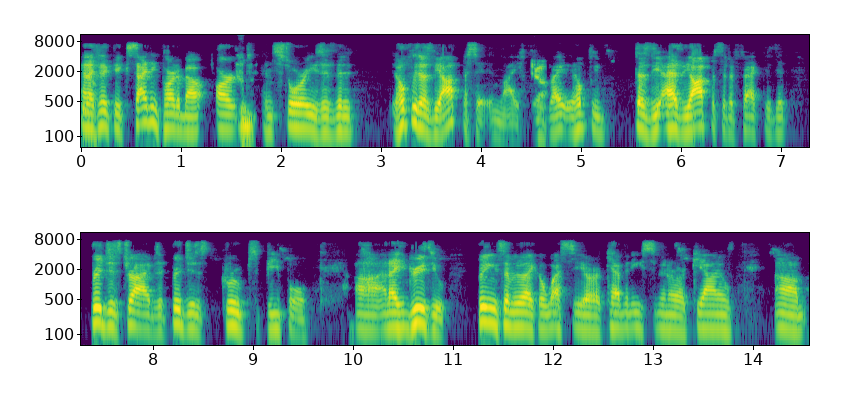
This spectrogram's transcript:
And yeah. I think the exciting part about art and stories is that it, it hopefully does the opposite in life, yeah. right? It hopefully does the has the opposite effect. Is it bridges tribes, it bridges groups of people. Uh, and I agree with you. Bringing somebody like a Wesley or a Kevin Eastman or a Keanu um,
